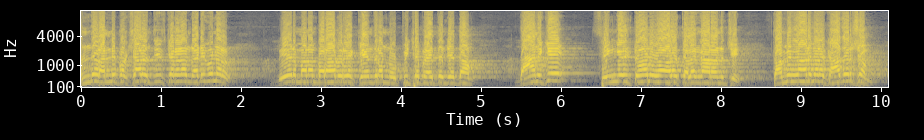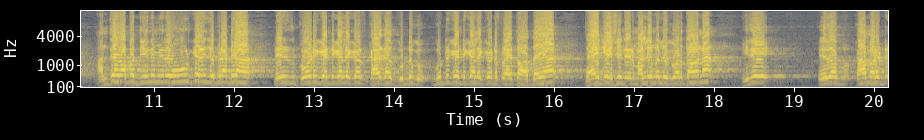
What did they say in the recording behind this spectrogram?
అందరూ అన్ని పక్షాలను తీసుకెళ్ళడానికి రెడీగా ఉన్నారు. మీరు మనం బరాబర్గా కేంద్రం ఒప్పించే ప్రయత్నం చేద్దాం. దానికి సింగిల్ టోన్ పోవాలి తెలంగాణ నుంచి. తమిళనాడు మనకు ఆదర్శం. అంతే తప్ప దీని మీద ఊరికే నేను చెప్పినట్టుగా నేను కోడికి ఎంటికెళ్ళకి కాదు గుడ్డుకు గుడ్డుకి ఎంటికెళ్ళకే ప్రయత్నం వద్దయ్యా. దయచేసి నేను మళ్ళీ మళ్ళీ కోరుతా ఉన్నా. ఇది ఏదో కామారెడ్డి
